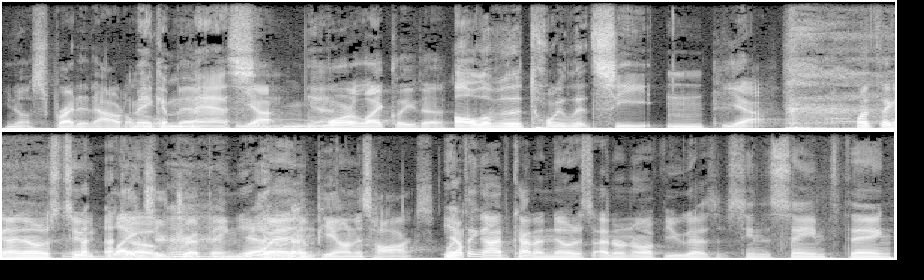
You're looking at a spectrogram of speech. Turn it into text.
you know spread it out a Make little a bit. mess Yeah, and- yeah. more likely to. all over the toilet seat and Yeah, One thing I noticed too, Legs Joe- are dripping. Yeah. Yeah, When- when pee on his hocks. One Yep. thing I've kind of noticed, I don't know if you guys have seen the same thing.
